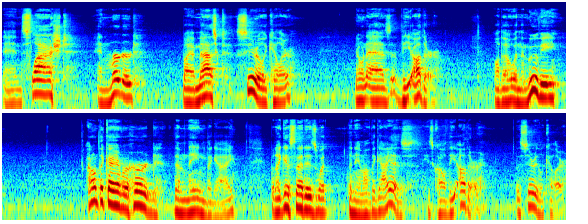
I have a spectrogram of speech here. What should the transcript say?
and slashed and murdered by a masked serial killer known as The Other. Although in the movie, I don't think I ever heard them name the guy, but I guess that is what the name of the guy is. He's called the Other, the serial killer.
